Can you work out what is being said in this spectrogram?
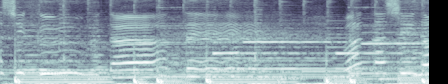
優しく歌って私の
